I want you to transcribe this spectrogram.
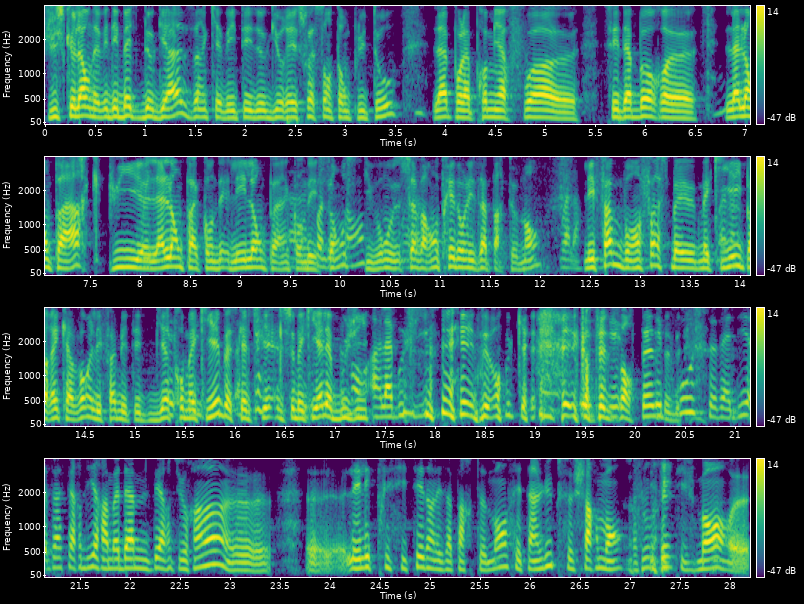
jusque-là, on avait des bêtes de gaz hein, qui avaient été inaugurées 60 ans plus tôt. Là, pour la première fois, euh, c'est d'abord la lampe à arc, puis la lampe les lampes à incandescence. Qui vont, Ça va rentrer dans les appartements. Les femmes vont enfin se maquiller. Il paraît qu'avant, les femmes étaient bien trop maquillées parce qu'elles se maquillaient à la bougie. À la bougie. et donc, quand elles sortaient... Et Proust va, dire, va, faire dire à Madame Verdurin l'électricité dans les appartements c'est un luxe charmant, parce qu'effectivement, euh,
